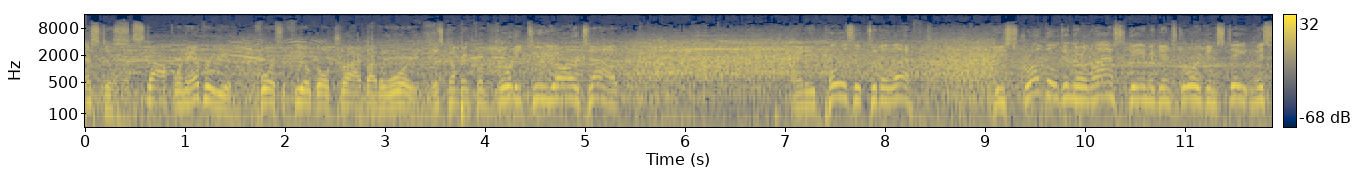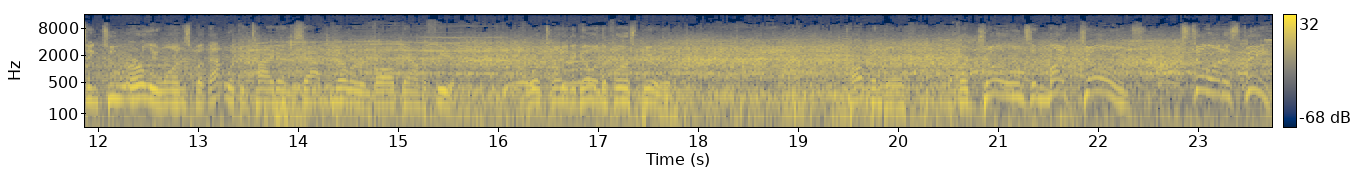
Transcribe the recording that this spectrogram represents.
John Estes. Stop whenever you force a field goal try by the Warriors. This coming from 42 yards out. And he pulls it to the left. He struggled in their last game against Oregon State, missing two early ones, but that with the tight end Zach Miller involved down the field. 4.20 to go in the first period. Carpenter for Jones and Mike Jones still on his feet.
